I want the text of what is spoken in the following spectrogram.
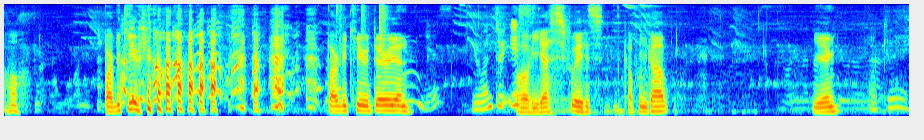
Oh, barbecue. barbecue durian. Yes. You want to eat? Oh, yes, please. Kapun kap. Ying. Okay.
